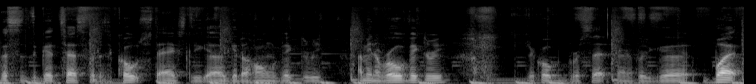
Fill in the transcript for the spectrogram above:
This is a good test for the Colts to actually uh, get a home victory. I mean a road victory. Jacoby Brissett playing pretty good, but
